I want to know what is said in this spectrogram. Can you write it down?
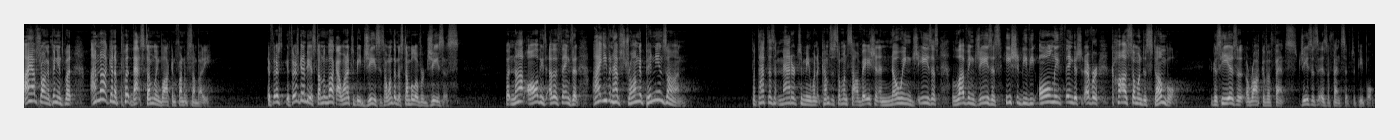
I have strong opinions, but I'm not going to put that stumbling block in front of somebody. If there's if there's going to be a stumbling block, I want it to be Jesus. I want them to stumble over Jesus. But not all these other things that I even have strong opinions on. But that doesn't matter to me when it comes to someone's salvation and knowing Jesus, loving Jesus. He should be the only thing that should ever cause someone to stumble because he is a, rock of offense. Jesus is offensive to people.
